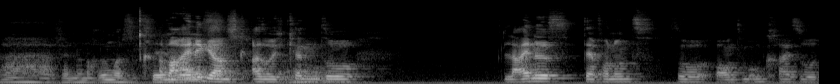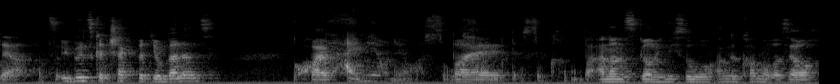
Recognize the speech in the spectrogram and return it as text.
ah, wenn du noch irgendwas erzählen Aber einige haben also ich kenne so Linus, der von uns so bei uns im Umkreis so, der hat übelst gecheckt mit New Balance. Boah, bei, Euro ist so bei- krank, der ist so krank. bei anderen ist es glaube ich nicht so angekommen, aber ist ja auch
